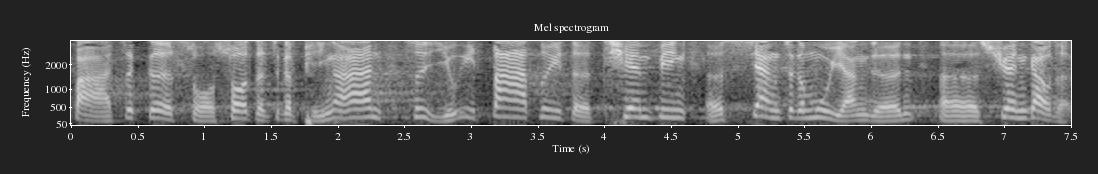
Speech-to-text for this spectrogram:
把这个所说的这个平安，是由一大队的天兵而向这个牧羊人呃宣告的。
